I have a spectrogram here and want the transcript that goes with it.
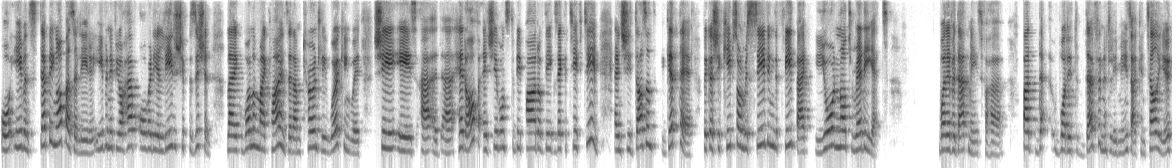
or even stepping up as a leader, even if you have already a leadership position, like one of my clients that I'm currently working with, she is a, a head of and she wants to be part of the executive team. And she doesn't get there because she keeps on receiving the feedback you're not ready yet whatever that means for her. But th- what it definitely means, I can tell you,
